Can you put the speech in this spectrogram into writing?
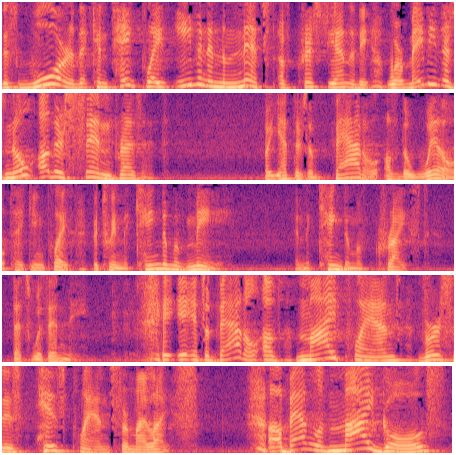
this war that can take place even in the midst of Christianity where maybe there's no other sin present. But yet there's a battle of the will taking place between the kingdom of me and the kingdom of Christ that's within me. It's a battle of my plans versus his plans for my life. A battle of my goals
